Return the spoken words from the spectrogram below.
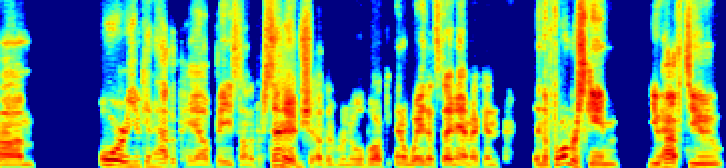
um, or you can have a payout based on the percentage of the renewal book in a way that's dynamic. And in the former scheme, you have to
